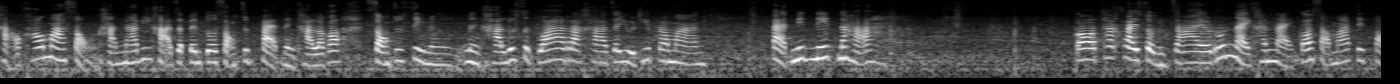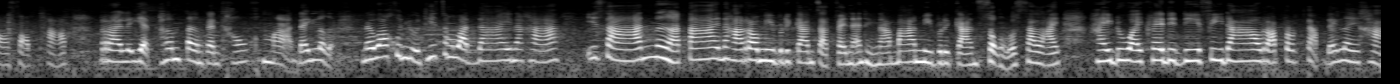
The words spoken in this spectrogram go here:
ขาวเข้ามา 2 คันนะคะพี่ขาจะเป็นตัว 2.8 1 คัน แล้วก็ 2.4 1 1 คัน รู้สึกว่าราคาจะอยู่ที่ประมาณ 8 นิดๆ นะคะ ก็ถ้าใครสนใจรุ่นไหนคันไหนก็สามารถติดต่อสอบถามรายละเอียดเพิ่มเติมกันเข้ามาได้เลย ไม่ว่าคุณอยู่ที่จังหวัดใดนะคะ อีสานเหนือใต้นะคะ เรามีบริการจัดไฟแนนซ์ถึงหน้าบ้านมีบริการส่งรถสไลด์ให้ด้วยเครดิตดีฟรีดาวรับรถกลับได้เลยค่ะ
